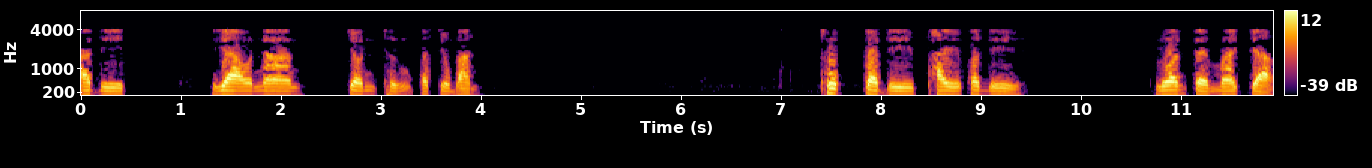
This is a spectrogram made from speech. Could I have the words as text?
อดีต ยาวนานจนถึงปัจจุบัน ทุกข์ก็ดีภัยก็ดีล้วนแต่มาจาก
